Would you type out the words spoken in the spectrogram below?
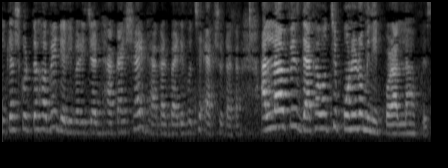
bKash করতে হবে ডেলিভারি চার্জ ঢাকায় ষাট, ঢাকার বাইরে হচ্ছে একশো টাকা। আল্লাহ হাফেজ, দেখা হচ্ছে পনেরো মিনিট পর, আল্লাহ হাফেজ।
